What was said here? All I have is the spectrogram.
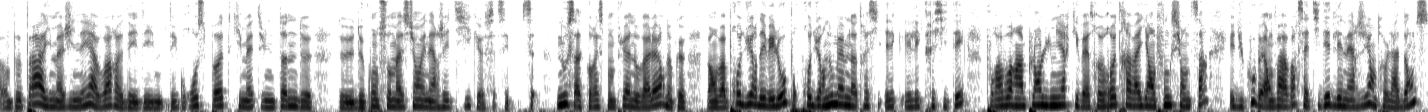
on ne peut pas imaginer avoir des, des, gros spots qui mettent une tonne de, consommation énergétique. Nous, ça ne correspond plus à nos valeurs, donc euh, on va produire des vélos pour produire nous-mêmes notre électricité, pour avoir un plan lumière qui va être retravaillé en fonction de ça. Du coup, bah, on va avoir cette idée de l'énergie entre la danse,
